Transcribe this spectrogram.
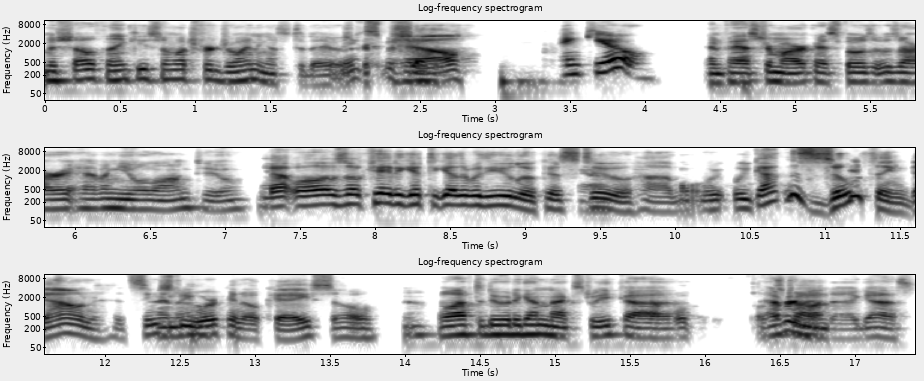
Michelle, thank you so much for joining us today. It was Thanks, Michelle. Thank you. And Pastor Mark, I suppose it was all right having you along too. Yeah, well, it was okay to get together with you, Lucas, yeah. too. Um, we, have gotten this Zoom thing down. It seems to be working okay. So yeah. we'll have to do it again next week. Uh, every Monday, I guess.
